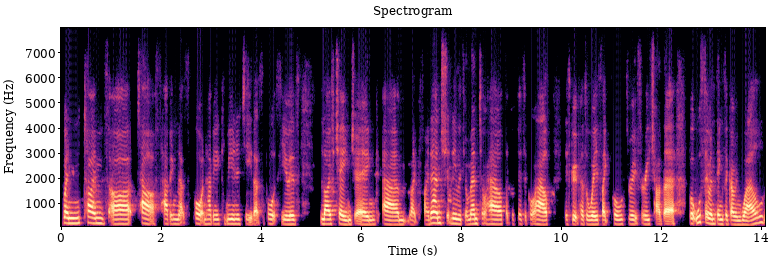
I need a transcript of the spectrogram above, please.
when times are tough having that support and having a community that supports you is life changing, um, like financially with your mental health, like your physical health. This group has always like pulled through for each other. But also when things are going well,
